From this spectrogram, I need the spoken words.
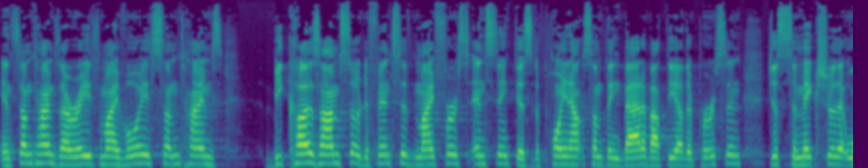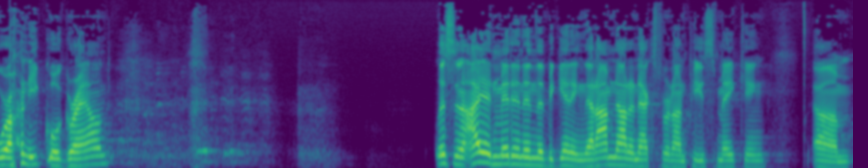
and sometimes I raise my voice. Sometimes, because I'm so defensive, my first instinct is to point out something bad about the other person just to make sure that we're on equal ground. Listen, I admitted in the beginning that I'm not an expert on peacemaking. Um,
